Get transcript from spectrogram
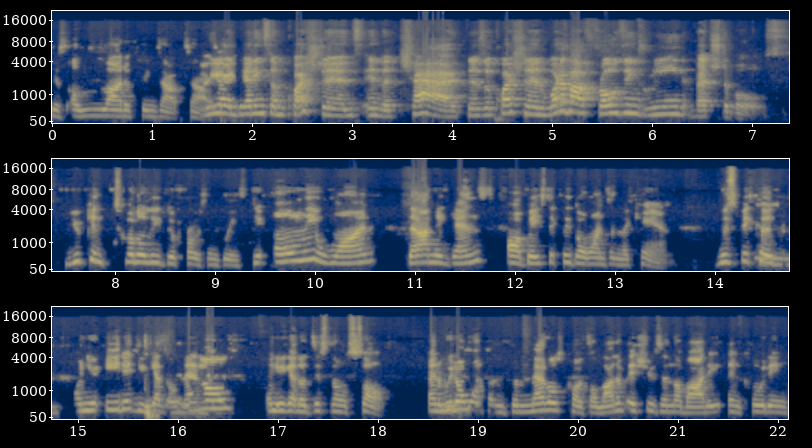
There's a lot of things outside. We are getting some questions in the chat. There's a question: What about frozen green vegetables? You can totally do frozen greens. The only one that I'm against are basically the ones in the can just because mm. when you eat it, you get the metals and you get additional salt. And mm. we don't want them. The metals cause a lot of issues in the body, including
